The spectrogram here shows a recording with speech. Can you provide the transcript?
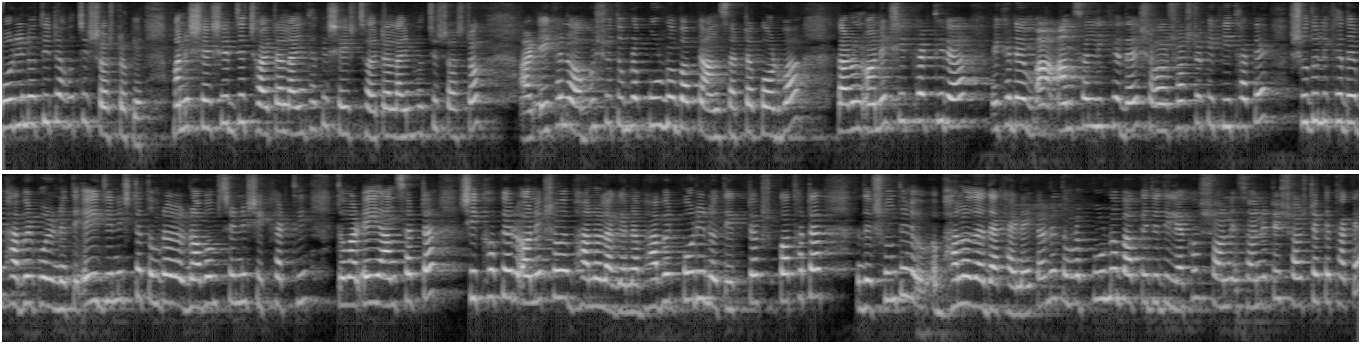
পরিণতিটা হচ্ছে ষষ্ঠকে। মানে শেষের যে ছয়টা লাইন থাকে, সেই ছয়টা লাইন হচ্ছে ষষ্ঠক আর এখানে অবশ্যই তোমরা পূর্ণ বাক্যে আনসারটা করবা কারণ অনেক শিক্ষার্থীরা এখানে আনসার লিখে দেয় ষষ্ঠকে কি থাকে? শুধু লিখে দেয় ভাবের পরিণতি। এই জিনিসটা তোমরা নবম শ্রেণির শিক্ষার্থী, তোমার এই আনসারটা শিক্ষকের অনেক সময় ভালো লাগে না। ভাবের পরিণতি, একটা কথাটা শুনতে ভালো দেখায় না। এই কারণে তোমরা পূর্ণ বাক্যে যদি লেখো সনেটের ষষ্ঠকে থাকে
